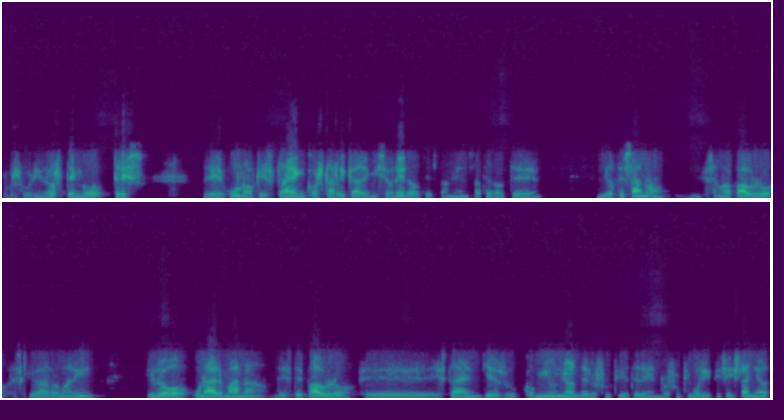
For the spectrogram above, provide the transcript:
pues sobrinos tengo tres, eh, uno que está en Costa Rica de misionero, que es también sacerdote diocesano, que se llama Pablo, escriba romaní, y luego una hermana de este Pablo eh, está en Jesu Communion de los en los últimos 16 años,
